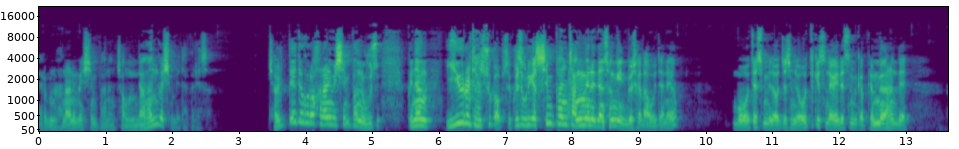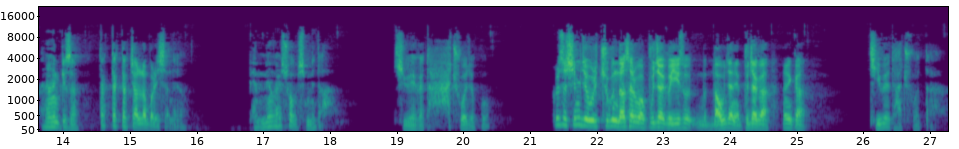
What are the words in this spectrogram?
여러분, 하나님의 심판은 정당한 것입니다. 그래서. 절대적으로 하나님의 심판을 우수, 그냥 이유를 댈 수가 없어요. 그래서 우리가 심판 장면에 대한 성경 묘사가 나오잖아요. 뭐 어땠습니다, 어쨌습니다, 어떻게 해서 내가 이랬습니까? 변명하는데 하나님께서 딱딱딱 잘라버리잖아요. 변명할 수 없습니다. 기회가 다 주어졌고. 그래서 심지어 우리 죽은 나사로와 부자 그 예수 나오잖아요. 부자가 그러니까 기회 다 주었다.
